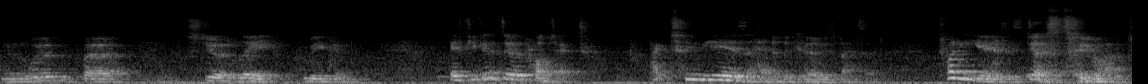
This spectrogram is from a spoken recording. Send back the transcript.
And in the words of uh, Stewart Lee, comedian, if you're going to do a project about two years ahead of the curve is better. 20 years is just too much.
